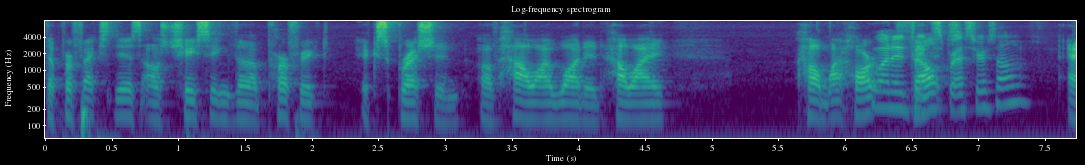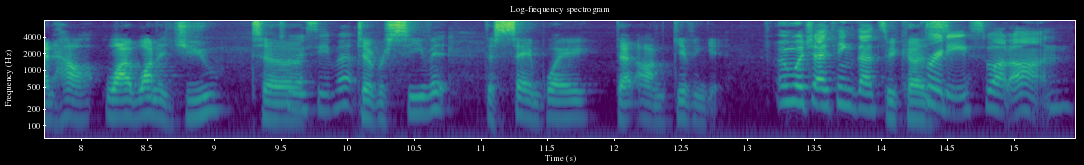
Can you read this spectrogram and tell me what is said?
the perfection is I was chasing the perfect expression of how I wanted, how I, how my heart wanted to express yourself and how why I wanted you to to receive it, to receive it the same way that I'm giving it. in which I think that's Because- pretty spot on.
